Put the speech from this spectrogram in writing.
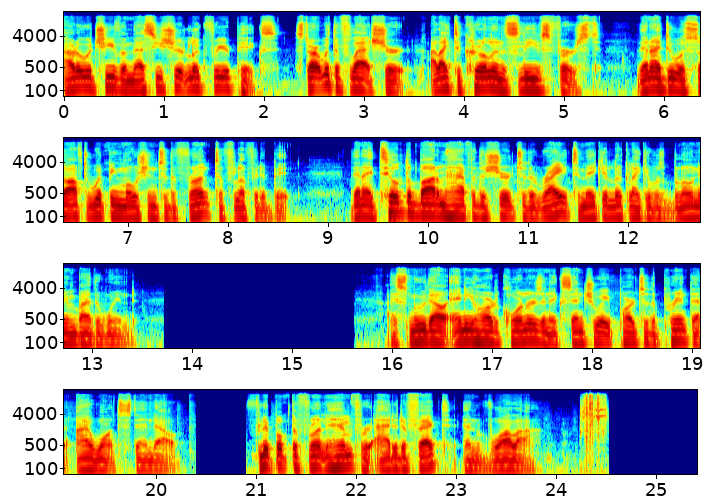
How to achieve a messy shirt look for your pics. Start with the flat shirt. I like to curl in the sleeves first. Then I do a soft whipping motion to the front to fluff it a bit. Then I tilt the bottom half of the shirt to the right to make it look like it was blown in by the wind. I smooth out any hard corners and accentuate parts of the print that I want to stand out. Flip up the front hem for added effect and voila.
